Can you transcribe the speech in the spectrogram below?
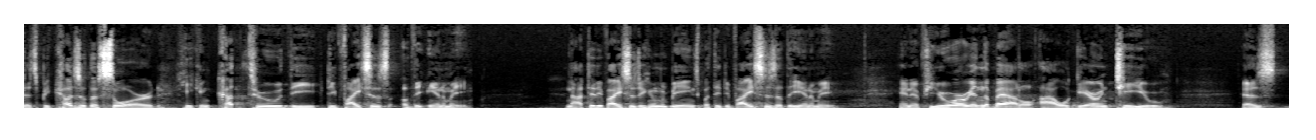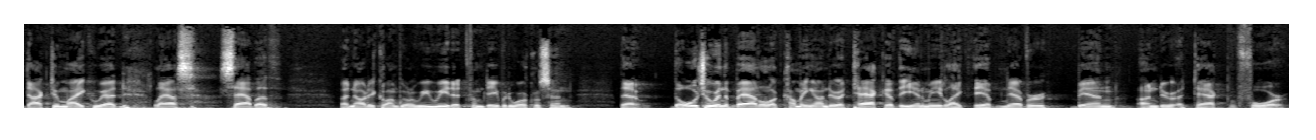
It's because of the sword he can cut through the devices of the enemy. Not the devices of human beings, but the devices of the enemy. And if you are in the battle, I will guarantee you, as Dr. Mike read last Sabbath, an article, I'm going to reread it from David Wilkerson, that those who are in the battle are coming under attack of the enemy like they have never been under attack before.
